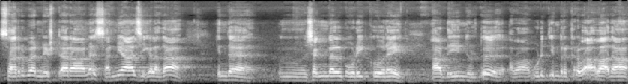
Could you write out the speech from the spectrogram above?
சர்வ நிஷ்டரான சந்நியாசிகளை தான் இந்த செங்கல் பொடிக்கூரை கூரை அப்படின்னு சொல்லிட்டு அவள் உடுத்தின்னு இருக்கிறவா தான்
